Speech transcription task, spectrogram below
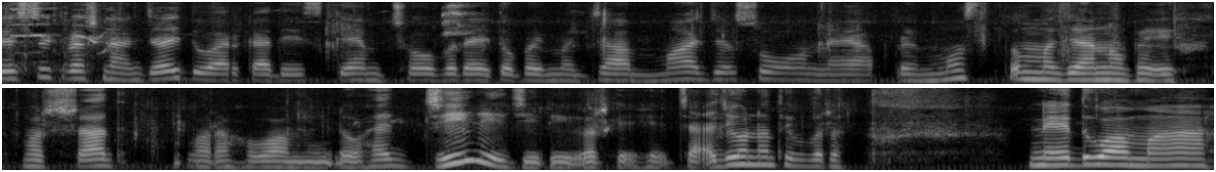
જય શ્રી કૃષ્ણ, જય દ્વારકાધીશ. કેમ છો બધાય? તો ભાઈ મજામાં જશો અને આપણે મસ્ત મજાનો ભાઈ વરસાદ વરહવા માંડ્યો હે જીરી જીરી વરસે હે જાજો નથી વરસતો નેદવામાં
